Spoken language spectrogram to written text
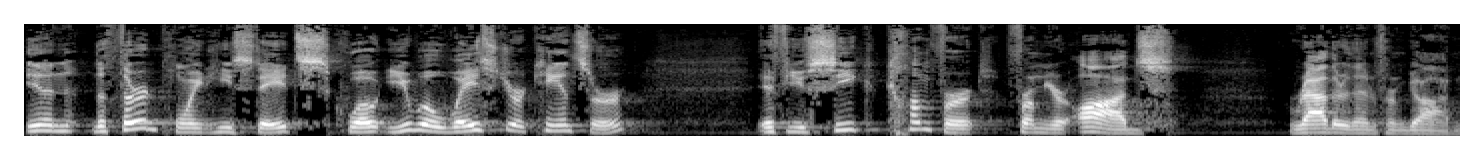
In the third point, he states, quote, You will waste your cancer if you seek comfort from your odds rather than from God.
